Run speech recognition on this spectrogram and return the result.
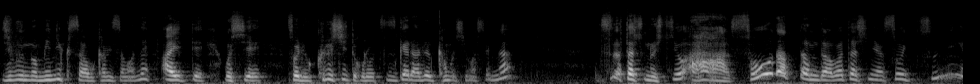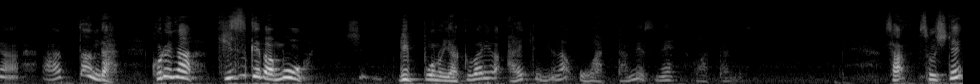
自分の醜さを神様はねあえて教えそれを苦しいところを続けられるかもしれませんが私の必要ああそうだったんだ。私にはそういう罪があったんだ。これが気づけばもう立法の役割はあえて言うのは終わったんですね。終わったんです。さあそして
